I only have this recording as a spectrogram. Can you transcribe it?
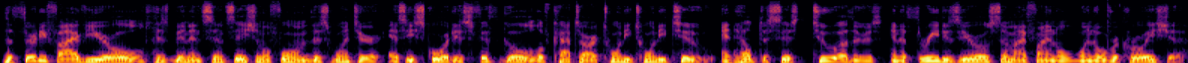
The 35-year-old has been in sensational form this winter as he scored his fifth goal of Qatar 2022 and helped assist two others in a 3-0 semifinal win over Croatia.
